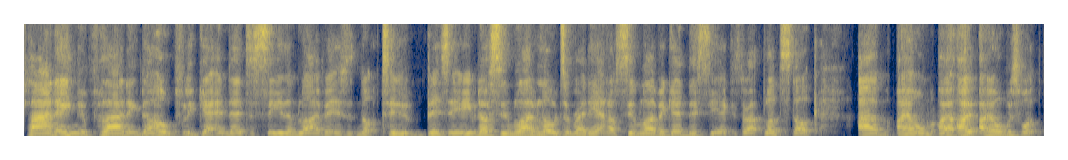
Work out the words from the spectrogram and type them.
planning, planning to hopefully get in there to see them live. It is not too busy. Even though I've seen them live loads already, and I'll see them live again this year because they're at Bloodstock. Um, I, I, I almost want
